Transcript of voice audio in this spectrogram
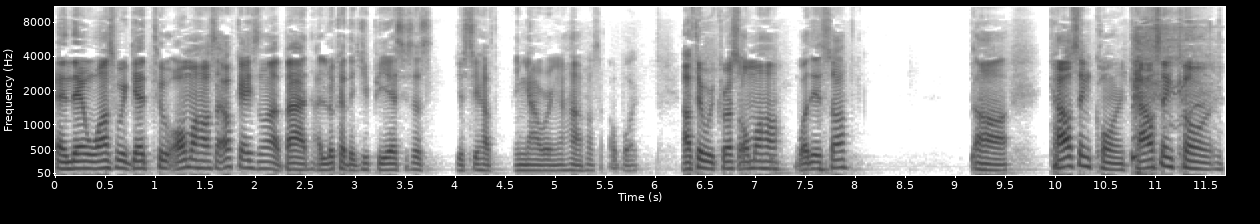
And then once we get to Omaha, I was like, okay, it's not that bad. I look at the GPS. It says you still have an hour and a half. I was like, oh boy. After we cross Omaha, what did it saw? Uh, cows and corn, cows and corn.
